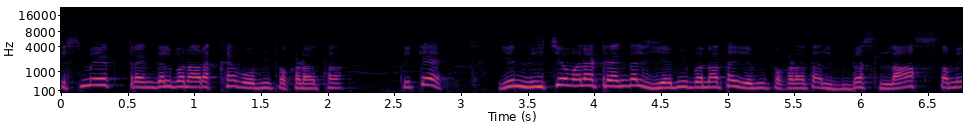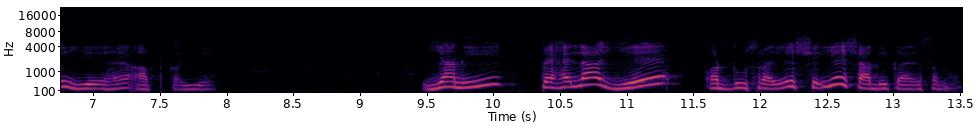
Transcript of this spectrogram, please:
इसमें एक ट्रैंगल बना रखा है, वो भी पकड़ा था। ठीक है? ये नीचे वाला ट्रैंगल ये भी बना था, ये भी पकड़ा था। बस लास्ट समय ये है आपका ये। यानी पहला ये और दूसरा ये ये शादी का है समय।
